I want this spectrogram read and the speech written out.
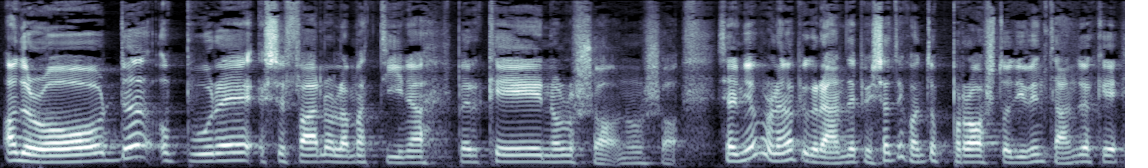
on the road oppure se farlo la mattina perché non lo so, non lo so. Se il mio problema più grande, pensate quanto pro sto diventando, è che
